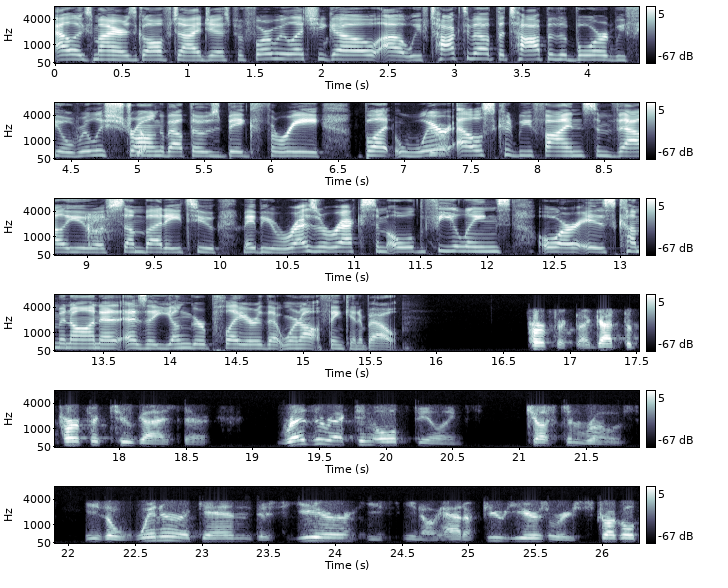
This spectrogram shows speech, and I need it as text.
Alex Myers, Golf Digest. Before we let you go, uh, we've talked about the top of the board. We feel really strong yep. about those big three, but where yep. else could we find some value of somebody to maybe resurrect some old feelings or is coming on as a younger player that we're not thinking about? Perfect. I got the perfect two guys there. Resurrecting old feelings. Justin Rose. He's a winner again this year. He's, you know, had a few years where he struggled.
